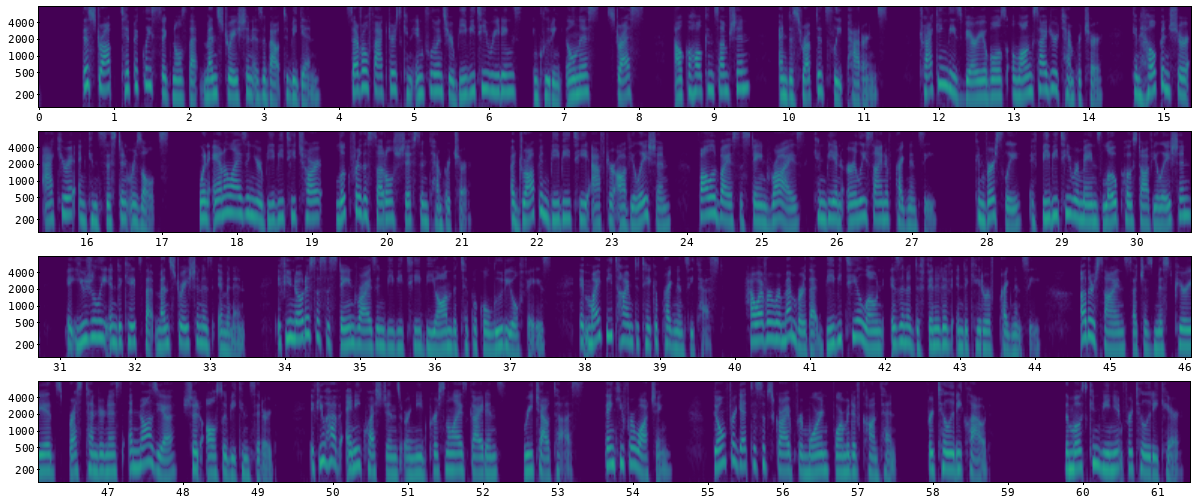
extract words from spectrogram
This drop typically signals that menstruation is about to begin. Several factors can influence your BBT readings, including illness, stress, alcohol consumption, and disrupted sleep patterns. Tracking these variables alongside your temperature can help ensure accurate and consistent results. When analyzing your BBT chart, look for the subtle shifts in temperature. A drop in BBT after ovulation, followed by a sustained rise, can be an early sign of pregnancy. Conversely, if BBT remains low post ovulation, it usually indicates that menstruation is imminent. If you notice a sustained rise in BBT beyond the typical luteal phase, it might be time to take a pregnancy test. However, remember that BBT alone isn't a definitive indicator of pregnancy. Other signs, such as missed periods, breast tenderness, and nausea, should also be considered. If you have any questions or need personalized guidance, reach out to us. Thank you for watching. Don't forget to subscribe for more informative content. Fertility Cloud, the most convenient fertility care.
